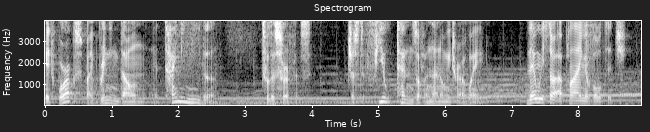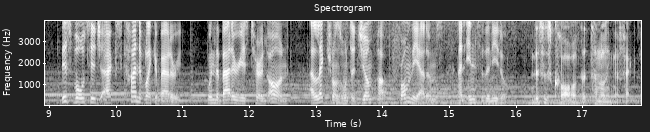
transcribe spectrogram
It works by bringing down a tiny needle to the surface, just a few tenths of a nanometer away. Then we start applying a voltage. This voltage acts kind of like a battery. When the battery is turned on, electrons want to jump up from the atoms and into the needle. This is called the tunneling effect.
